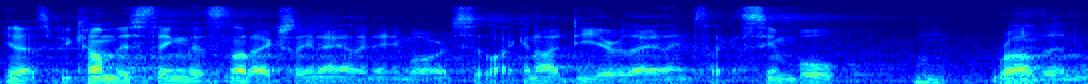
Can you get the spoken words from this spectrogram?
you know, it's become this thing that's not actually an alien anymore. It's like an idea of the alien. It's like a symbol rather than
